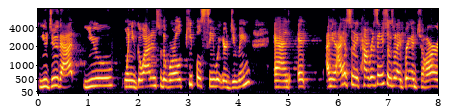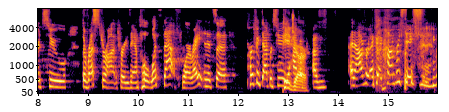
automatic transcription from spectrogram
you do that, you, when you go out into the world, people see what you're doing. And it, I mean, I have so many conversations when I bring a jar to the restaurant, for example. What's that for, right? And it's a perfect opportunity Pea to have a, a an a conversation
